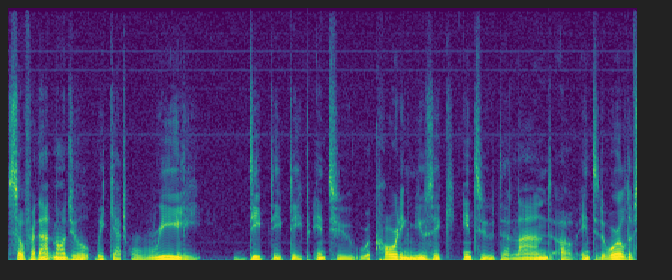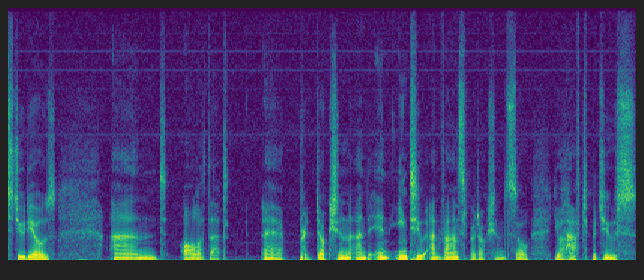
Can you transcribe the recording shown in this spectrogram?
So for that module, we get really deep, deep, deep into recording music into the land of, into the world of studios and all of that uh, production and in, into advanced production. So you'll have to produce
